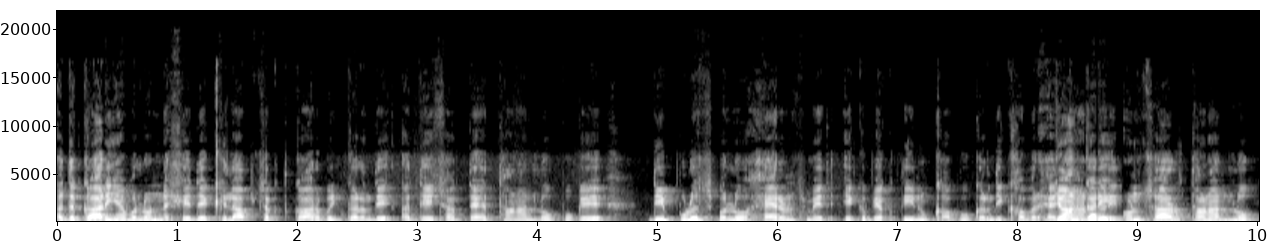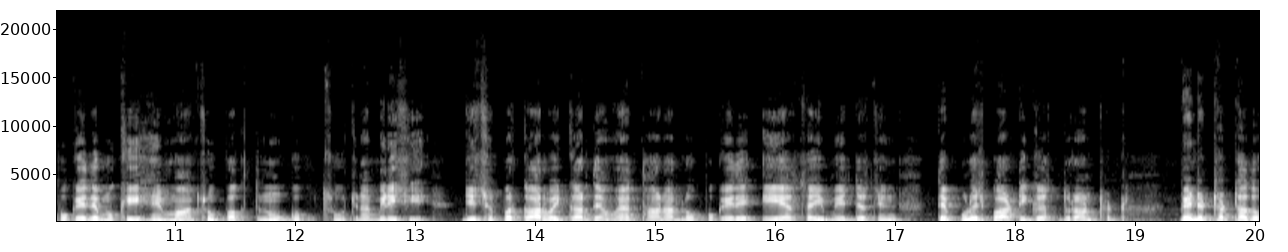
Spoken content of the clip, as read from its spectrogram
ਅਧਿਕਾਰੀਆਂ ਵੱਲੋਂ ਨਸ਼ੇ ਦੇ ਖਿਲਾਫ ਸਖਤ ਕਾਰਵਾਈ ਕਰਨ ਦੇ ਆਦੇਸ਼ਾਂ ਤਹਿਤ ਥਾਣਾ ਲੋਪੋਕੇ ਦੀ ਪੁਲਿਸ ਵੱਲੋਂ ਹੈਰਨ ਸਮੇਤ ਇੱਕ ਵਿਅਕਤੀ ਨੂੰ ਕਾਬੂ ਕਰਨ ਦੀ ਖਬਰ ਹੈ। ਜਾਣਕਾਰੀ ਅਨੁਸਾਰ ਥਾਣਾ ਲੋਪੋਕੇ ਦੇ ਮੁਖੀ ਹਿਮਾਂਸ਼ੂ ਭਗਤ ਨੂੰ ਗੁਪਤ ਸੂਚਨਾ ਮਿਲੀ ਸੀ ਜਿਸ ਉੱਪਰ ਕਾਰਵਾਈ ਕਰਦਿਆਂ ਹੋਇਆਂ ਥਾਣਾ ਲੋਪੋਕੇ ਦੇ ਏਐਸਆਈ ਮੇਜਰ ਸਿੰਘ ਤੇ ਪੁਲਿਸ ਪਾਰਟੀ ਗਸ਼ਤ ਦੌਰਾਨ ਪਿੰਡ ਠੱਠਾ ਤੋਂ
